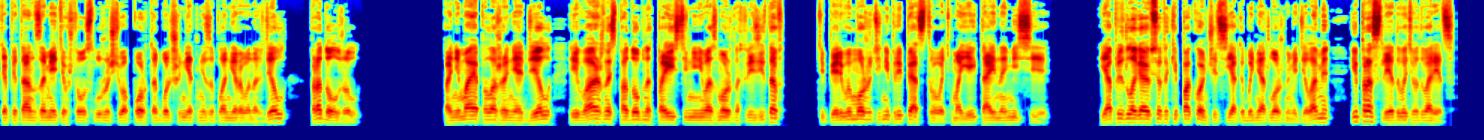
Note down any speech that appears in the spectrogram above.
Капитан, заметив, что у служащего порта больше нет незапланированных дел, продолжил. Понимая положение дел и важность подобных поистине невозможных визитов, теперь вы можете не препятствовать моей тайной миссии. Я предлагаю все-таки покончить с якобы неотложными делами и проследовать во дворец».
